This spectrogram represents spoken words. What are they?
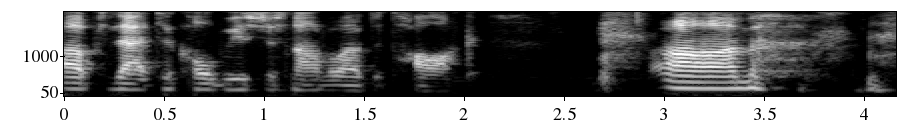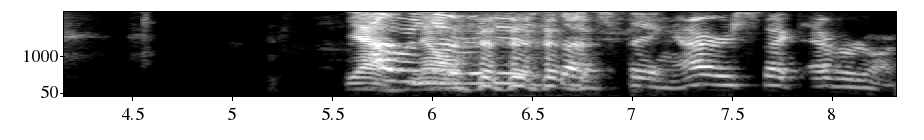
upped that to Colby's just not allowed to talk. Um, yeah. I would no. never do such thing. I respect everyone.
